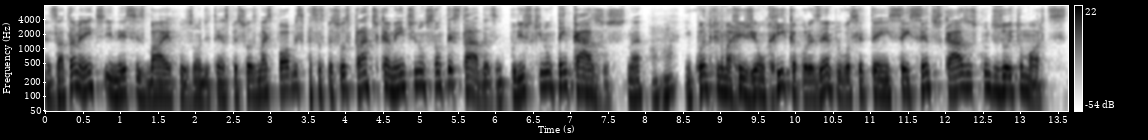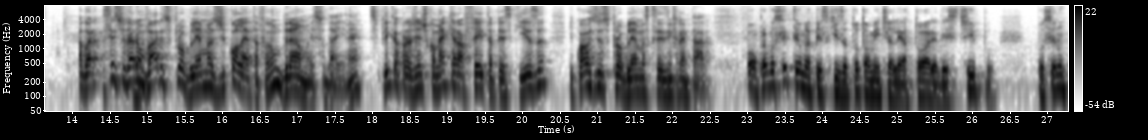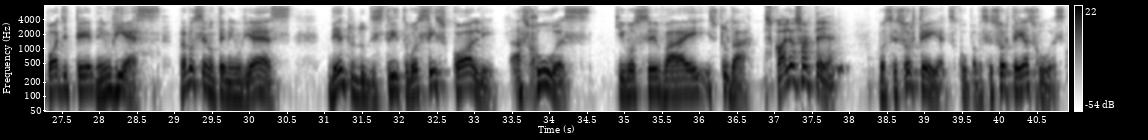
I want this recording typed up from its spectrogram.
Exatamente, e nesses bairros onde tem as pessoas mais pobres, essas pessoas praticamente não são testadas, por isso que não tem casos, né? Uhum. Enquanto que numa região rica, por exemplo, você tem 600 casos com 18 mortes. Agora, vocês tiveram é. vários problemas de coleta, foi um drama isso daí, né? Explica pra gente como é que era feita a pesquisa e quais os problemas que vocês enfrentaram. Bom, para você ter uma pesquisa totalmente aleatória desse tipo, você não pode ter nenhum viés. Para você não ter nenhum viés, dentro do distrito você escolhe as ruas que você vai estudar. Escolhe ou sorteia? Você sorteia, desculpa, você sorteia as ruas.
